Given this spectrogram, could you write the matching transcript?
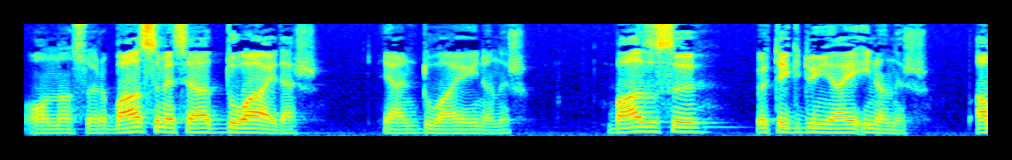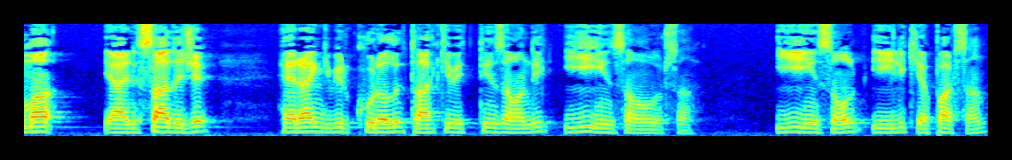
Ondan sonra bazısı mesela dua eder. Yani duaya inanır. Bazısı öteki dünyaya inanır. Ama yani sadece herhangi bir kuralı takip ettiğin zaman değil, iyi insan olursan, iyi insan olup iyilik yaparsan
